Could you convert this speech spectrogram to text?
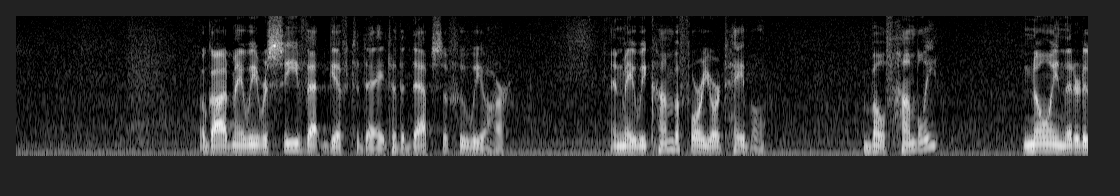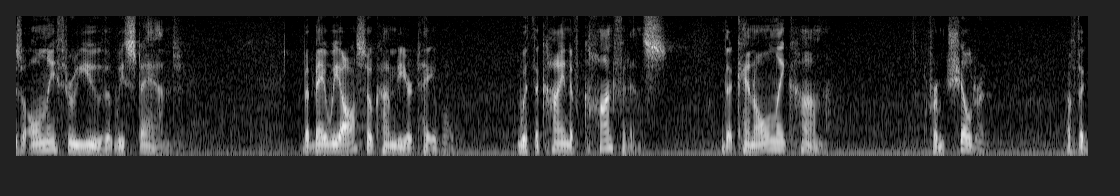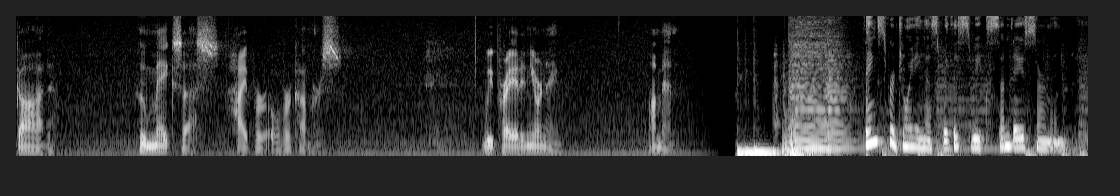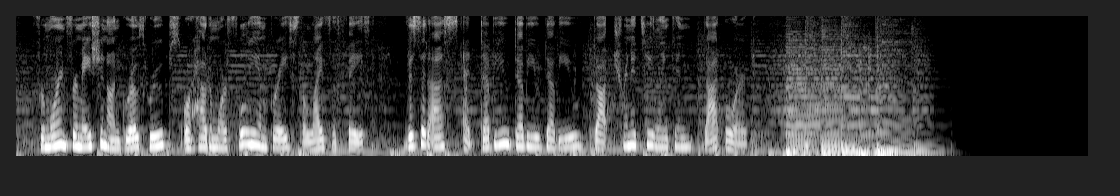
Oh God, may we receive that gift today to the depths of who we are. And may we come before your table both humbly, knowing that it is only through you that we stand. But may we also come to your table with the kind of confidence that can only come from children of the God who makes us hyper overcomers. We pray it in your name. Amen. Thanks for joining us for this week's Sunday sermon. For more information on growth groups or how to more fully embrace the life of faith, visit us at www.trinitylincoln.org.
